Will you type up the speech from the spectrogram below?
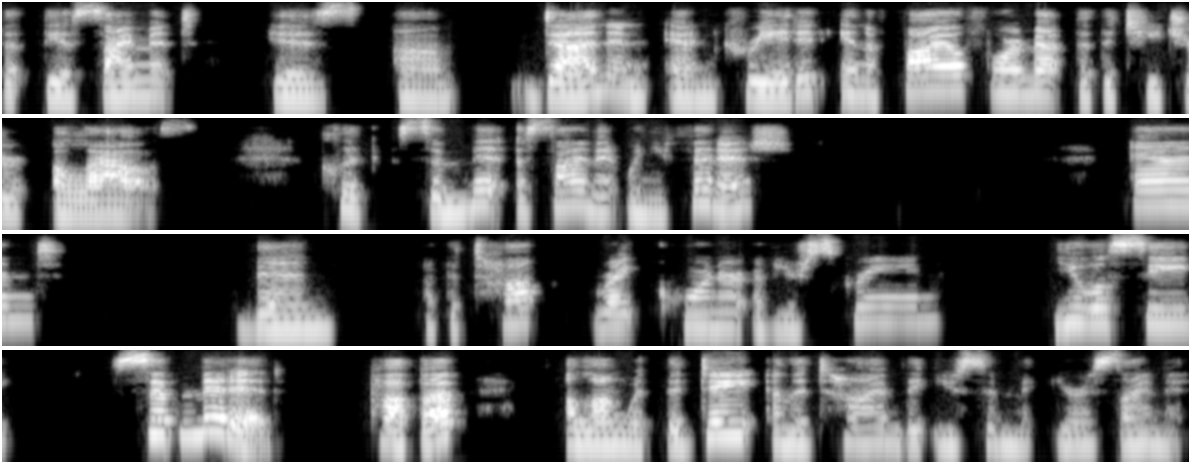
that the assignment is um, done and, and created in a file format that the teacher allows. Click Submit Assignment when you finish. And then at the top right corner of your screen, you will see Submitted pop up along with the date and the time that you submit your assignment.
